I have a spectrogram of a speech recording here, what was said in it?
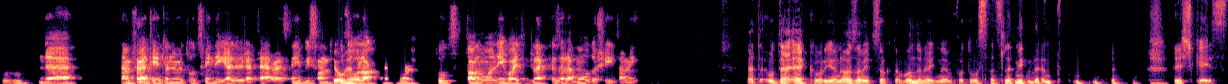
uh-huh. de nem feltétlenül tudsz mindig előre tervezni, viszont Jó, hát- utólag hát... tudsz tanulni, vagy legközelebb módosítani. Hát utána ekkor jön az, amit szoktam mondani, hogy nem fotózhatsz le mindent. és kész.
